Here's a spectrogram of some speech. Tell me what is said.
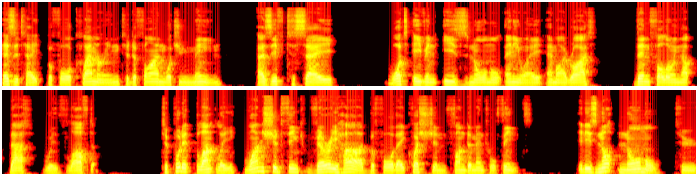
hesitate before clamoring to define what you mean, as if to say, what even is normal anyway, am I right? Then following up that with laughter. To put it bluntly, one should think very hard before they question fundamental things. It is not normal to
